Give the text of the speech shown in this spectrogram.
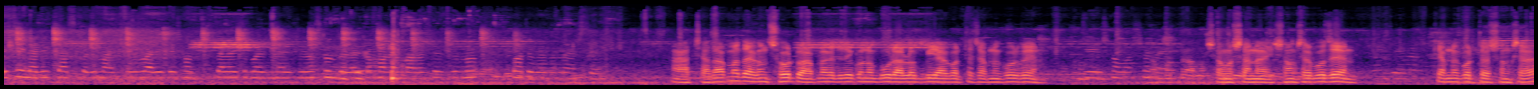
এই সিনারির কাজ করি মাইকের বাড়িতে সংসার চালাইতে পারি না এই জন্য সুন্দর একটা মনের মানুষের জন্য প্রতিবেদন আসছে আচ্ছা তো আপনার তো এখন ছোট। আপনাকে যদি কোনো বুড়া লোক বিয়ে করতে চায় আপনি করবেন? সমস্যা নাই। সংসার বুঝেন? কেমনে করতে হয় সংসার?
